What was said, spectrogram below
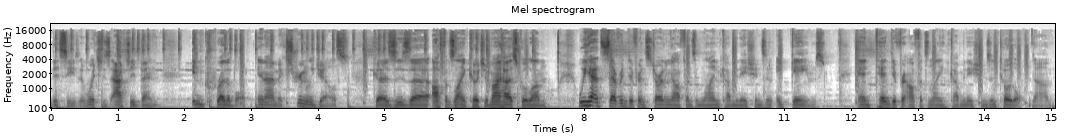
this season, which has actually been incredible, and I'm extremely jealous because as an offensive line coach at my high school, um, we had seven different starting offensive line combinations in eight games, and ten different offensive line combinations in total. Um,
